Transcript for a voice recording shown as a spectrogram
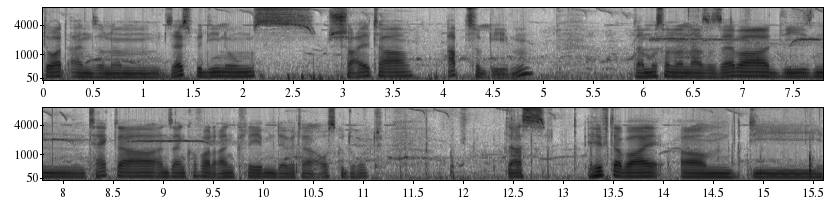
dort an so einem Selbstbedienungsschalter abzugeben. Da muss man dann also selber diesen Tag da an seinen Koffer dran kleben, der wird da ausgedruckt. Das hilft dabei, ähm, die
